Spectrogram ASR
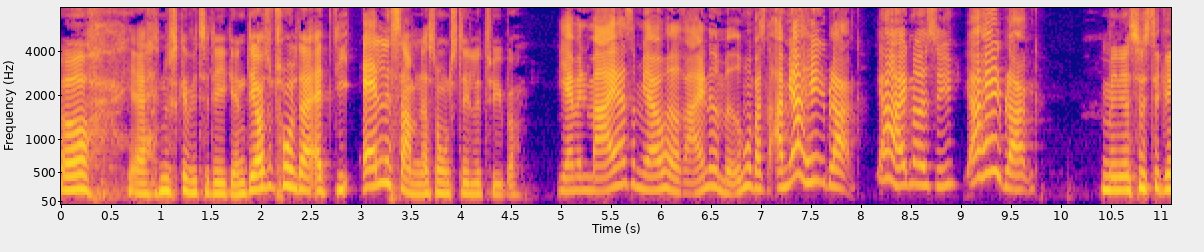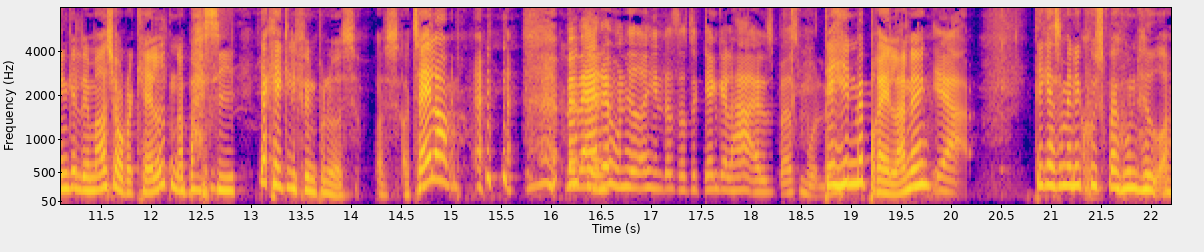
Åh, oh, ja, nu skal vi til det igen. Det er også utroligt, der, at de alle sammen er sådan nogle stille typer. Jamen, Maja, som jeg jo havde regnet med, hun var bare sådan, "Jamen, jeg er helt blank. Jeg har ikke noget at sige. Jeg er helt blank. Men jeg synes til gengæld, det er meget sjovt at kalde den og bare sige, jeg kan ikke lige finde på noget at, at, at tale om. Men hvad er Okay. det, hun hedder, hende, der så til gengæld har alle spørgsmålene? Det er hende med brillerne, ikke? Ja. Det kan jeg simpelthen ikke huske, hvad hun hedder.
